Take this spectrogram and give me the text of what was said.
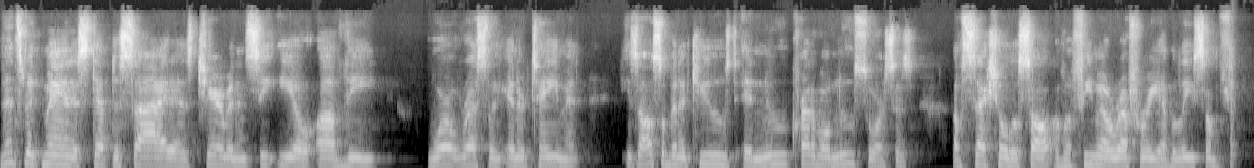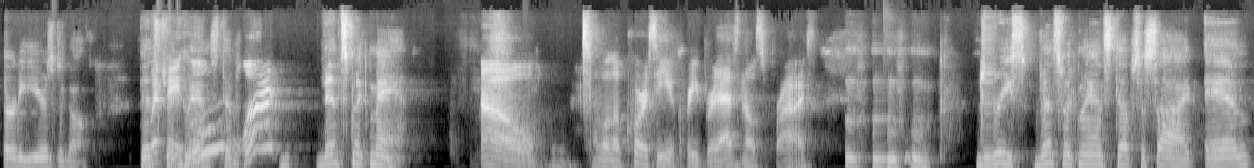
Vince McMahon has stepped aside as chairman and CEO of the World Wrestling Entertainment. He's also been accused in new credible news sources of sexual assault of a female referee, I believe, some 30 years ago. Vince Wait, McMahon who? Stepped, what? Vince McMahon. Oh, well, of course he a creeper. That's no surprise. Dries, Vince McMahon steps aside and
